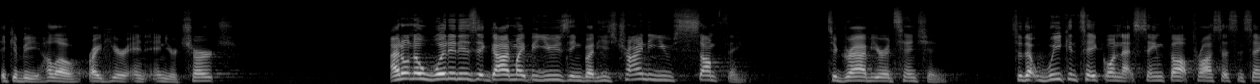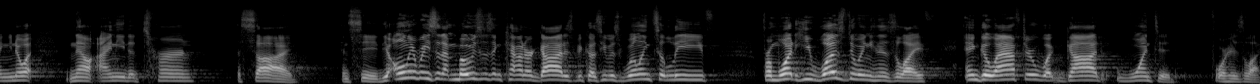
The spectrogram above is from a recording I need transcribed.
it could be, hello, right here in, in your church. I don't know what it is that God might be using, but He's trying to use something to grab your attention so that we can take on that same thought process and saying, you know what, now I need to turn aside and see. The only reason that Moses encountered God is because he was willing to leave from what he was doing in his life and go after what God wanted for his life.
